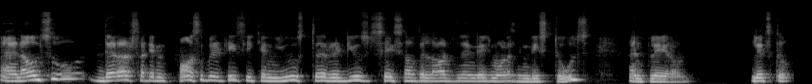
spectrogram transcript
And also there are certain possibilities you can use the reduced size of the large language models in these tools and play around. Let's go.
